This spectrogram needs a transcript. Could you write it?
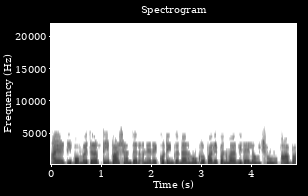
આઈઆઈટી બોમ્બે તરફથી ભાષાંતર અને રેકોર્ડિંગ કરનાર હું કૃપાલી પરમાર વિદાય લઉં છું. આભાર.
